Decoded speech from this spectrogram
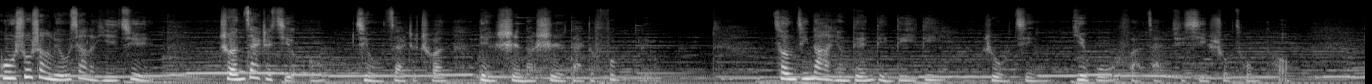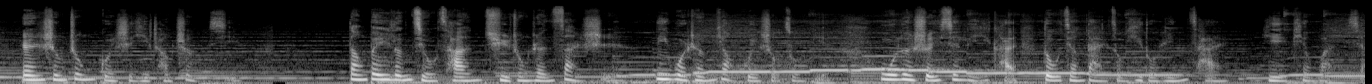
古书上留下了一句：“船载着酒。”酒载着船，便是那世代的风流。曾经那样点点滴滴，如今也无法再去细说从头。人生终归是一场盛戏。当杯冷酒残，曲终人散时，你我仍要挥手作别。无论谁先离开，都将带走一朵云彩，一片晚霞。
